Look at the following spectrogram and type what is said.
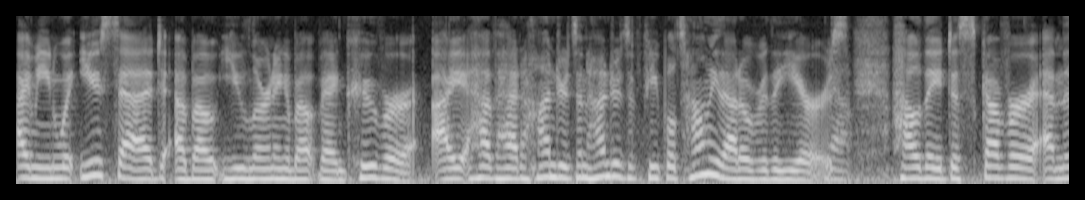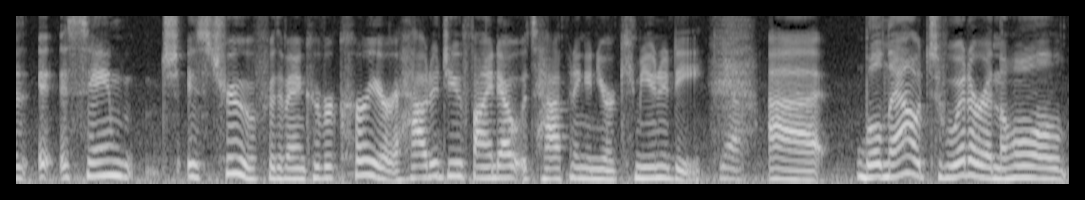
I mean, what you said about you learning about Vancouver, I have had hundreds and hundreds of people tell me that over the years, Yeah. how they discover, and the it- same ch- is true for the Vancouver Courier. How did you find out what's happening in your community? Yeah. Uh, well, now Twitter and the whole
